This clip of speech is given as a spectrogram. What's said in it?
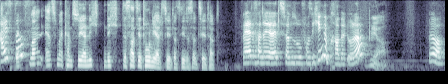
Heißt das? Erstmal, erstmal kannst du ja nicht, nicht, das hat dir Toni erzählt, dass sie das erzählt hat. Naja, das hat er ja jetzt schon so vor sich hingeprabbelt, oder? Ja. Ja,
